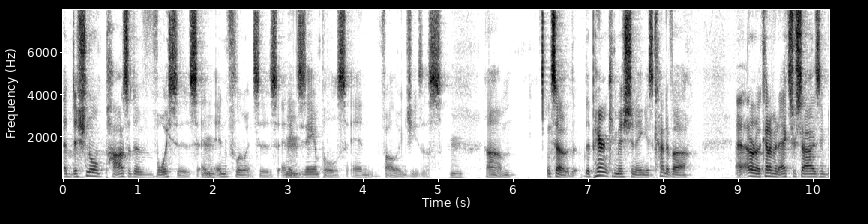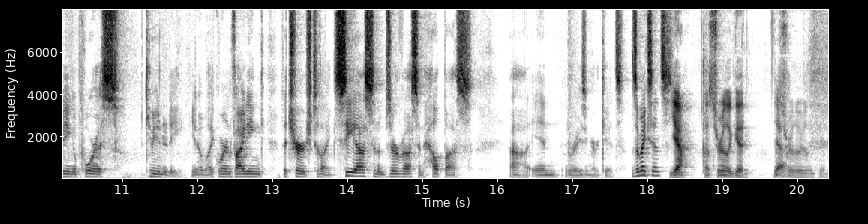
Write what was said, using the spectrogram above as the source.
additional positive voices and mm. influences and mm. examples in following Jesus. Mm. Um, and so the, the, parent commissioning is kind of a, I don't know, kind of an exercise in being a porous community. You know, like we're inviting the church to like see us and observe us and help us uh, in in raising our kids. Does that make sense? Yeah, that's really good. That's yeah. really, really good.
